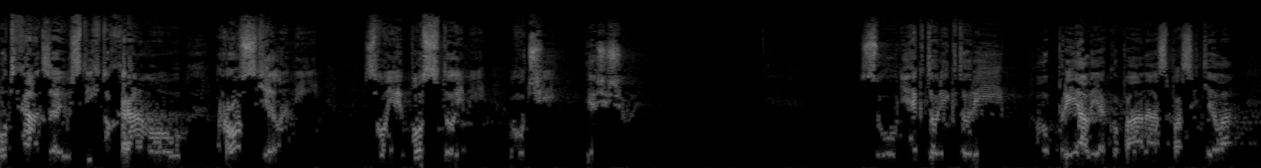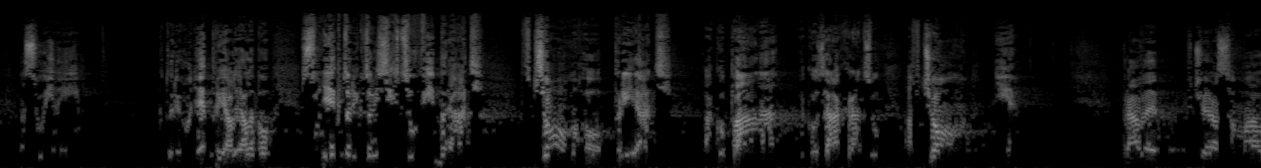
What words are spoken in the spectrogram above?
odchádzajú z týchto chrámov rozdelení svojimi postojmi voči Ježišovi. Sú niektorí, ktorí ho prijali ako pána a spasiteľa a sú iní, ktorí ho neprijali, alebo sú niektorí, ktorí si chcú vybrať, v čom ho prijať ako pána, ako záchrancu a v čom nie. Práve včera som mal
